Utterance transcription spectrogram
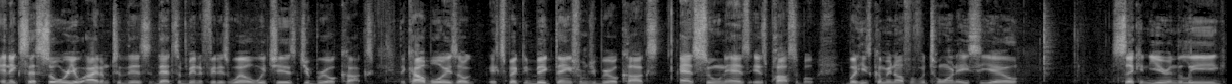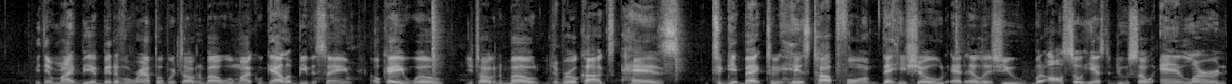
an accessorial item to this that's a benefit as well, which is Jabril Cox. The Cowboys are expecting big things from Jabril Cox as soon as is possible, but he's coming off of a torn ACL, second year in the league. There might be a bit of a ramp up. We're talking about will Michael Gallup be the same? Okay, well, you're talking about Jabril Cox has to get back to his top form that he showed at LSU, but also he has to do so and learn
